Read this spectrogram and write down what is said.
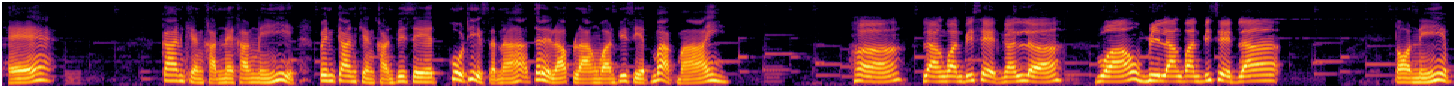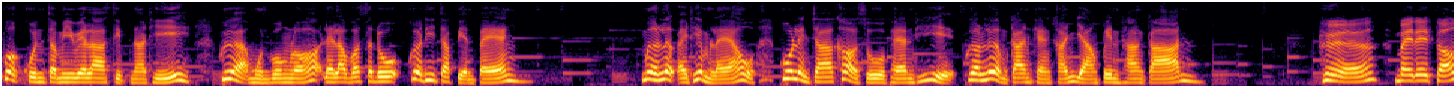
แพ้ การแข่งขันในครั้งนี้ เป็นการแข่งขันพิเศษ ผู้ที่ชนะจะได้รับรางวัลพิเศษมากมายฮะรางวัลพิเศษงั้นเหรอ ว้าว มีรางวัลพิเศษละ ตอนนี้พวกคุณจะมีเวลา 10 นาที เพื่อหมุนวงล้อและรับวัสดุเพื่อที่จะเปลี่ยนแปลง เมื่อเลือกไอเทมแล้ว ผู้เล่นจะเข้าสู่แผนที่เพื่อเริ่มการแข่งขันอย่างเป็นทางการเฮ้อไม่ได้ต้อง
